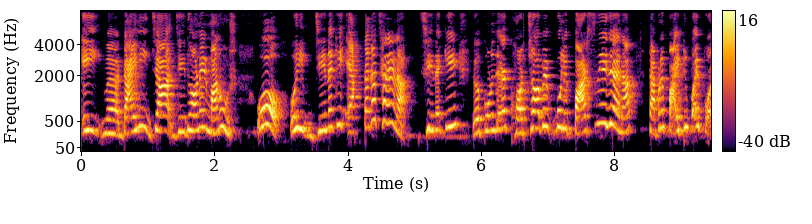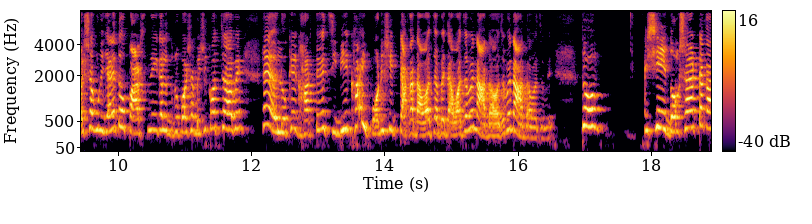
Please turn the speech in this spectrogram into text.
এই ডাইনি যা যে ধরনের মানুষ ও, ওই যে নাকি এক টাকা ছাড়ে না, সে নাকি কোনো জায়গায় খরচা হবে বলে পার্স নিয়ে যায় না, তারপরে পাই টু পাই পয়সা গুনে, জানে তো পার্স নিয়ে গেলে দুটো পয়সা বেশি খরচা হবে। হ্যাঁ লোকের ঘাট থেকে চিবিয়ে খাই, পরে সেই টাকা দেওয়া যাবে দেওয়া যাবে, না দেওয়া যাবে, না দেওয়া যাবে। তো সে দশ হাজার টাকা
